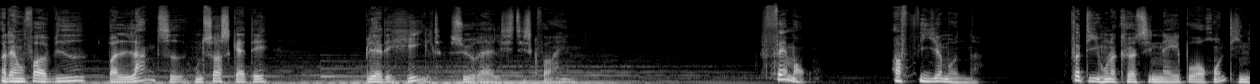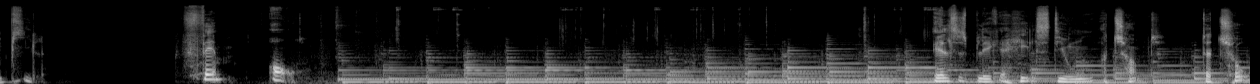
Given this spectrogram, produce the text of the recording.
Og da hun får at vide, hvor lang tid hun så skal det, bliver det helt surrealistisk for hende. Fem år og fire måneder. Fordi hun har kørt sine naboer rundt i en bil. Fem år. Elses blik er helt stivnet og tomt, da to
